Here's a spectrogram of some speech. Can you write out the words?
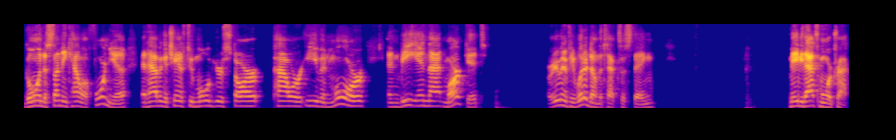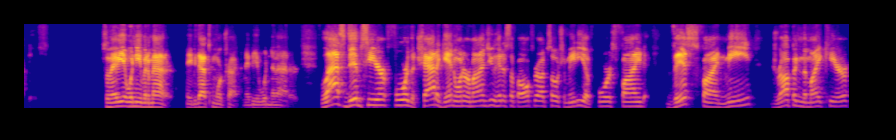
going to sunny California and having a chance to mold your star power even more and be in that market, or even if he would have done the Texas thing, maybe that's more attractive. So maybe it wouldn't even matter. Maybe that's more attractive. Maybe it wouldn't have mattered. Last dibs here for the chat. Again, I want to remind you, hit us up all throughout social media. Of course, find this, find me, dropping the mic here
